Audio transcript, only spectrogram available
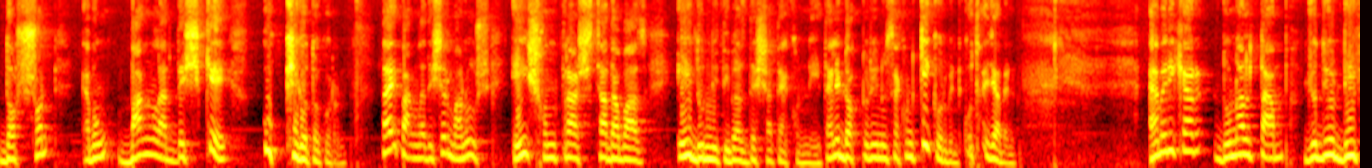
দর্শন এবং বাংলাদেশকে কুক্ষিগতকরণ তাই বাংলাদেশের মানুষ এই সন্ত্রাস, চাঁদাবাজ, এই দুর্নীতিবাজদের সাথে এখন নেই। তাহলে ডক্টর ইউনুস এখন কি করবেন? কোথায় যাবেন? আমেরিকার ডোনাল্ড ট্রাম্প, যদিও ডিপ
